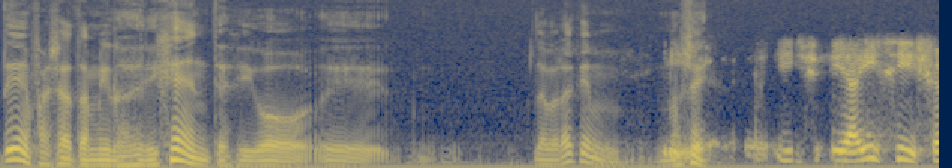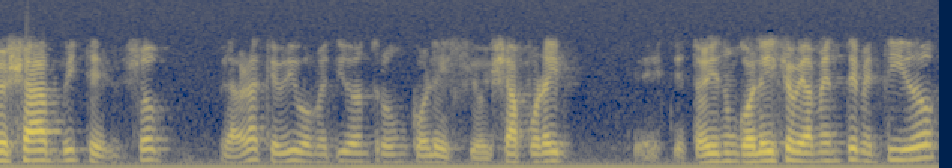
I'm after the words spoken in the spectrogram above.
deben fallar también los dirigentes, digo, eh, la verdad que no sé. Y, ahí sí, yo ya, viste, yo la verdad que vivo metido dentro de un colegio y ya por ahí este, estoy en un colegio obviamente metido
